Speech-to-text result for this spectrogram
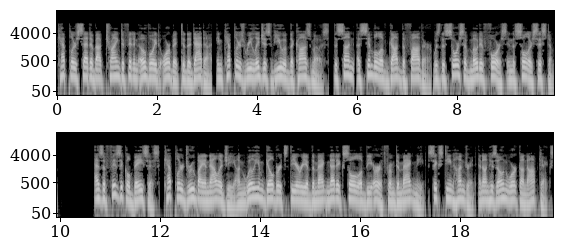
Kepler set about trying to fit an ovoid orbit to the data. In Kepler's religious view of the cosmos, the Sun a symbol of God the Father was the source of motive force in the Solar System. As a physical basis, Kepler drew by analogy on William Gilbert's theory of the magnetic soul of the Earth from de Magnete 1600 and on his own work on optics.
